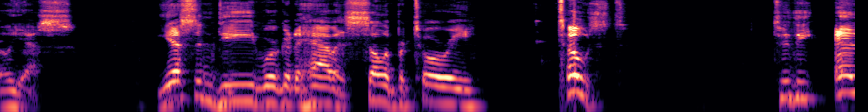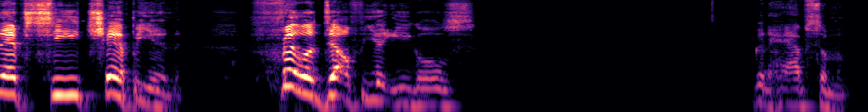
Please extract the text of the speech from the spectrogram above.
Oh yes. Yes indeed, we're going to have a celebratory toast to the NFC champion Philadelphia Eagles. We're going to have some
